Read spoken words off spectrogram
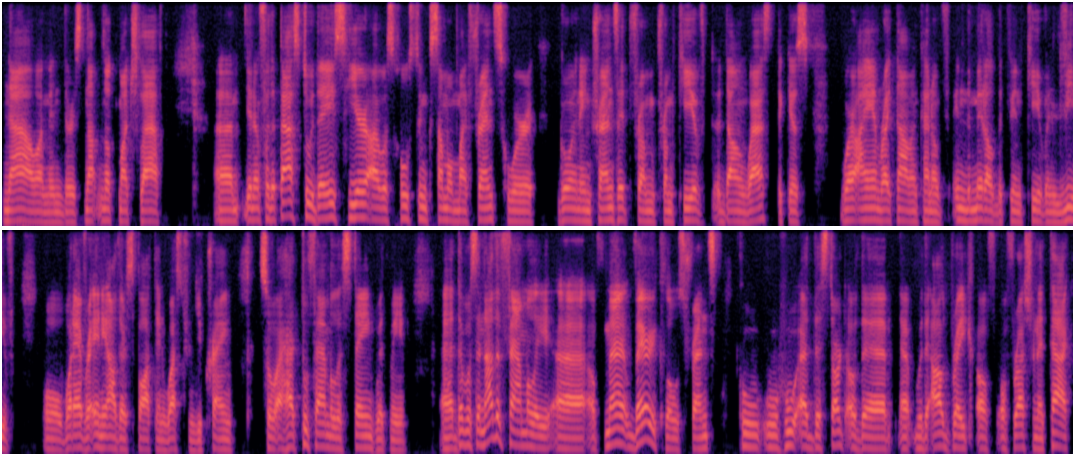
now, I mean, there's not not much left. Um, you know, for the past two days here, I was hosting some of my friends who were going in transit from from Kiev down west because where I am right now, I'm kind of in the middle between Kiev and Lviv or whatever, any other spot in Western Ukraine. So I had two families staying with me. Uh, there was another family uh, of very close friends who, who at the start of the, uh, with the outbreak of, of Russian attack,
